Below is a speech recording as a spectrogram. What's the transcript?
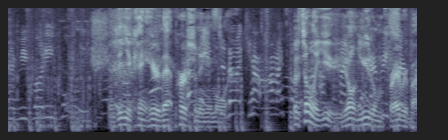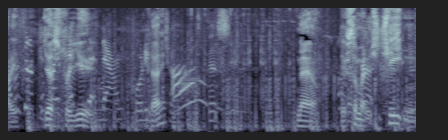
everybody? Holy shit. and then you can't hear that person anymore. But it's only you. You don't mute them for everybody, just for you. Okay. each other like this. Now, if somebody's cheating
